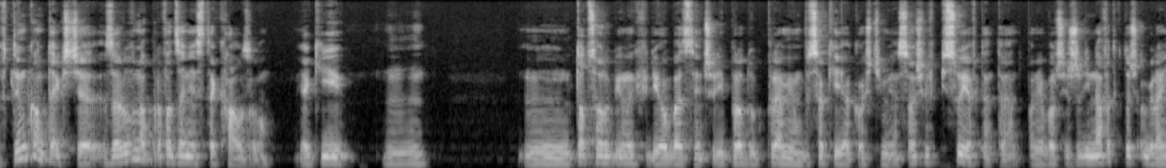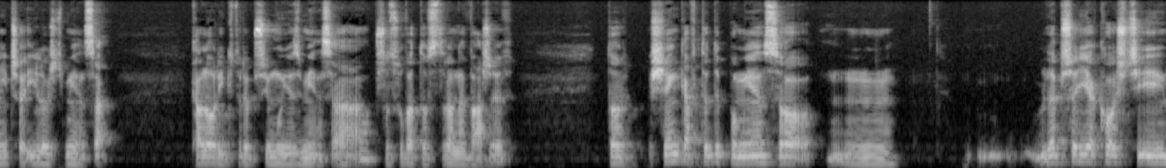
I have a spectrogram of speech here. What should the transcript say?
w tym kontekście zarówno prowadzenie stackhouse'u, jak i mm, mm, to, co robimy w chwili obecnej, czyli produkt premium wysokiej jakości mięsa, się wpisuje w ten trend, ponieważ jeżeli nawet ktoś ogranicza ilość mięsa, kalorii, które przyjmuje z mięsa, a przesuwa to w stronę warzyw, to sięga wtedy po mięso mm, lepszej jakości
